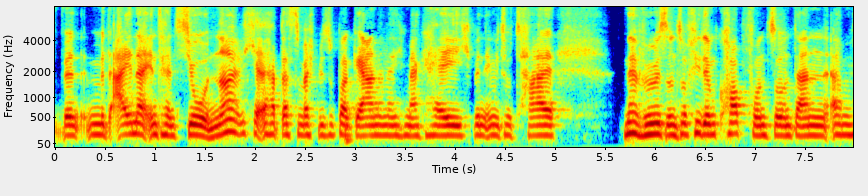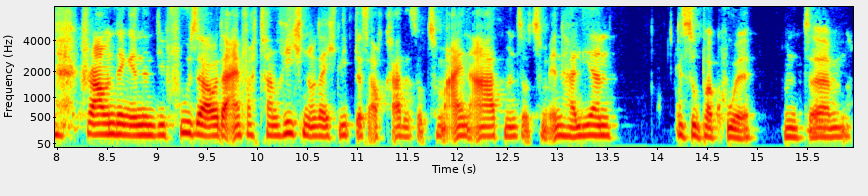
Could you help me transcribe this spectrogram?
wenn, mit einer Intention. Ne? Ich habe das zum Beispiel super gerne, wenn ich merke, hey, ich bin irgendwie total nervös und so viel im Kopf und so und dann ähm, Grounding in den Diffuser oder einfach dran riechen oder ich liebe das auch gerade so zum Einatmen, so zum Inhalieren, ist super cool. Und ähm,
